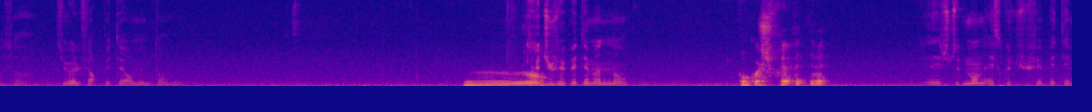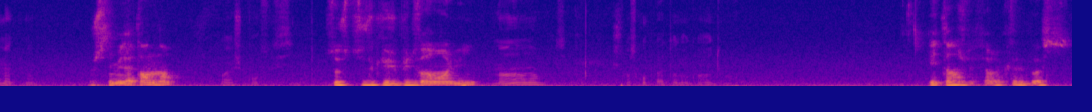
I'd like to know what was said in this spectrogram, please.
Oh, ça va. Tu vas le faire péter en même temps non? Hmm, Est-ce non. que tu fais péter maintenant? Pourquoi je ferais péter mais Et je te demande, est-ce que tu fais péter maintenant? Je sais mieux d'attendre, non? Ouais, je pense aussi. Sauf si tu veux que je bute vraiment lui. Non, non, non. Je pense qu'on peut attendre encore un tour. Putain, je vais faire reculer le boss.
